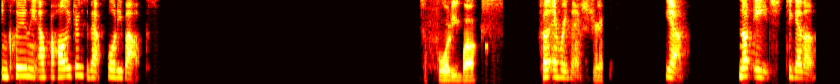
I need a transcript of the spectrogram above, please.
including the alcoholic drinks, about 40 bucks. so forty bucks For everything. Yeah. Not each, together.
